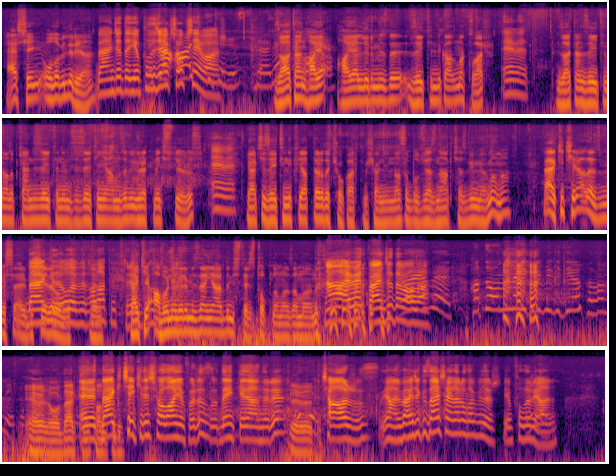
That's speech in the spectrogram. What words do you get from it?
Her şey olabilir ya. Bence de yapılacak çok Ağaç şey var. dikeriz böyle. Zaten hay- Oraya. hayallerimizde zeytinlik almak var. Evet. Zaten zeytin alıp kendi zeytinimizi, zeytinyağımızı bir üretmek istiyoruz. Evet. Gerçi zeytinlik fiyatları da çok artmış. Hani nasıl bulacağız, ne yapacağız bilmiyorum ama belki kiralarız vesaire bir Belki şeyler de olur. olabilir. Evet. Allah büyüktür. Belki abonelerimizden yardım isteriz toplama zamanı. Ha evet bence de valla. Evet. Hatta onunla ilgili bir video falan da yaparız. evet orada herkesi Evet tanıtırız. belki çekiliş falan yaparız. Denk gelenleri Evet. çağırırız. Yani bence güzel şeyler olabilir. Yapılır yani.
